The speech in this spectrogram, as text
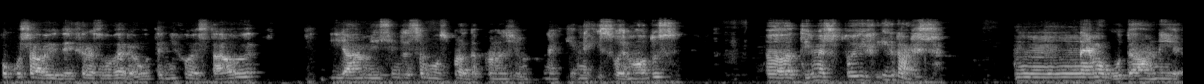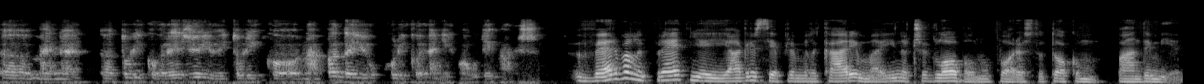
pokušavaju da ih razgovere u te njihove stavove. Ja mislim da sam uspela da pronađem neki, neki svoj modus uh, time što ih ignoriš. Ne mogu da oni uh, mene uh, toliko vređaju i toliko napadaju koliko ja njih mogu da ignorišem. Verbalne pretnje i agresija prema lekarima inače globalno porastu tokom pandemije.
